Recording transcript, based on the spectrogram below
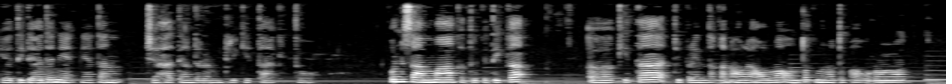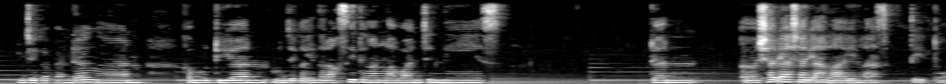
ya tidak ada niat-niatan jahat yang dalam diri kita gitu. Pun sama gitu ketika uh, kita diperintahkan oleh Allah untuk menutup aurat menjaga pandangan kemudian menjaga interaksi dengan lawan jenis dan syariah-syariah lain lah seperti itu.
